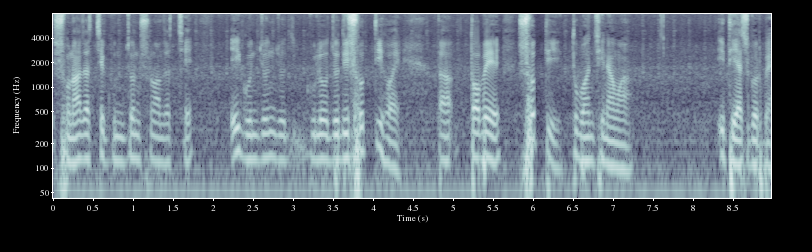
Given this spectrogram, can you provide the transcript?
শোনা যাচ্ছে, গুঞ্জন শোনা যাচ্ছে এই গুঞ্জন যদি- সত্যি হয়, তা তবে সত্যি তুফান সিনেমা ইতিহাস গড়বে।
